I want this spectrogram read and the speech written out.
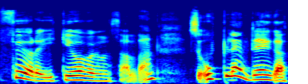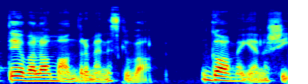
Før jeg gikk i overgangsalderen, så opplevde jeg at det å være sammen med andre mennesker var, ga meg energi.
